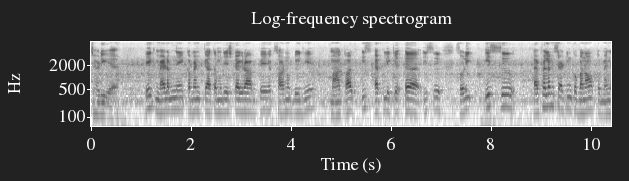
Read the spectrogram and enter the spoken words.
झड़ी है। एक मैडम ने कमेंट किया था मुझे इंस्टाग्राम पे, एक सानू डीजे महाकाल, इस एप्लीके इस सॉरी इस एफएलएम सेटिंग को बनाओ तो मैंने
